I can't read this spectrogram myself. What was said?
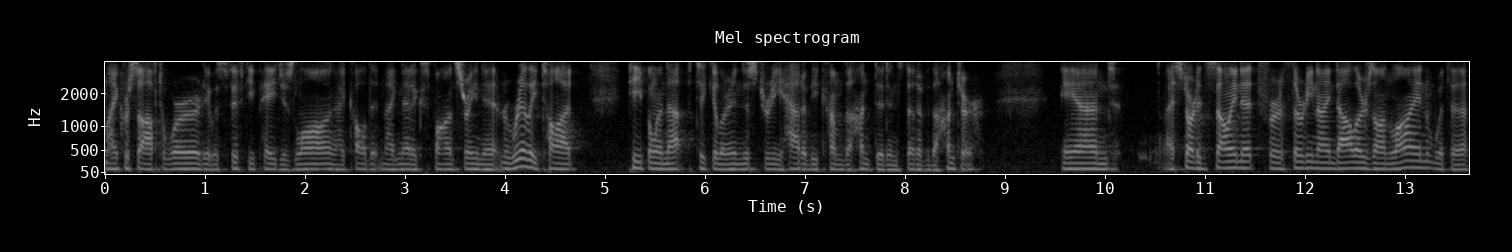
Microsoft Word it was 50 pages long I called it magnetic sponsoring it and really taught people in that particular industry how to become the hunted instead of the hunter and I started selling it for $39 online with a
